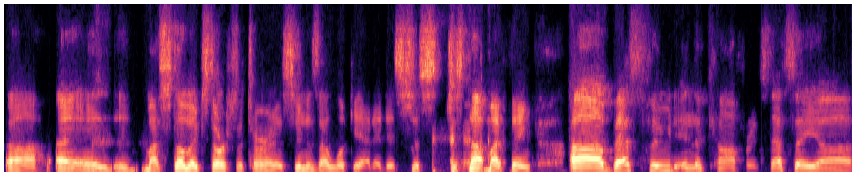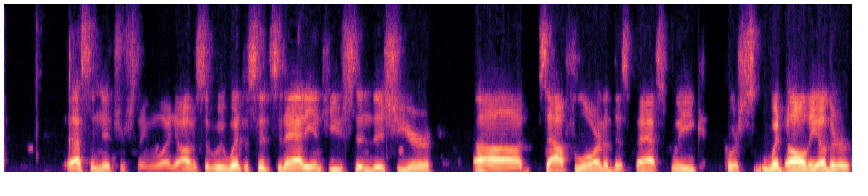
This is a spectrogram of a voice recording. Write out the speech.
Uh, I, I, my stomach starts to turn as soon as I look at it. It's just just not my thing. Uh, best food in the conference. That's a uh, that's an interesting one. Obviously, we went to Cincinnati and Houston this year uh, South Florida this past week. Of course, went to all the other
